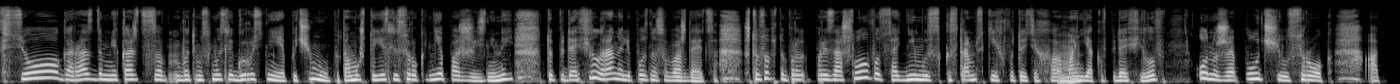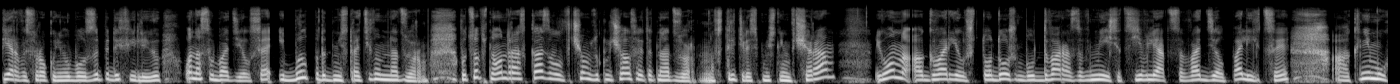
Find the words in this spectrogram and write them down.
все гораздо, мне кажется, в этом смысле грустнее. Почему? Потому что если срок не пожизненный, то педофил рано или поздно освобождается. Что, собственно, про- произошло вот с одним из костромских вот этих а, маньяков-педофилов. Он уже получил срок, а первый срок у него был за педофилию, он освободился и был под административным надзором. Вот, собственно, он рассказывал, в чем заключался этот надзор. Встретились мы с ним вчера, и он а, говорил, что должен был два раза в месяц являться в отдел полиции. А, К нему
